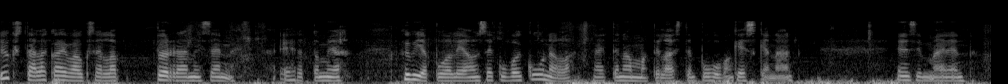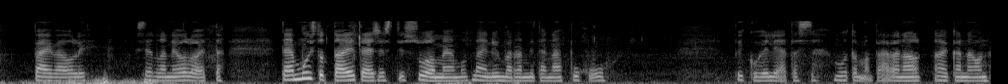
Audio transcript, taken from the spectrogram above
Yksi tällä kaivauksella pörräämisen ehdottomia hyviä puolia on se, kun voi kuunnella näiden ammattilaisten puhuvan keskenään. Ensimmäinen päivä oli sellainen olo, että tämä muistuttaa etäisesti Suomea, mutta mä en ymmärrä, mitä nämä puhuu. Pikkuhiljaa tässä muutaman päivän aikana on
